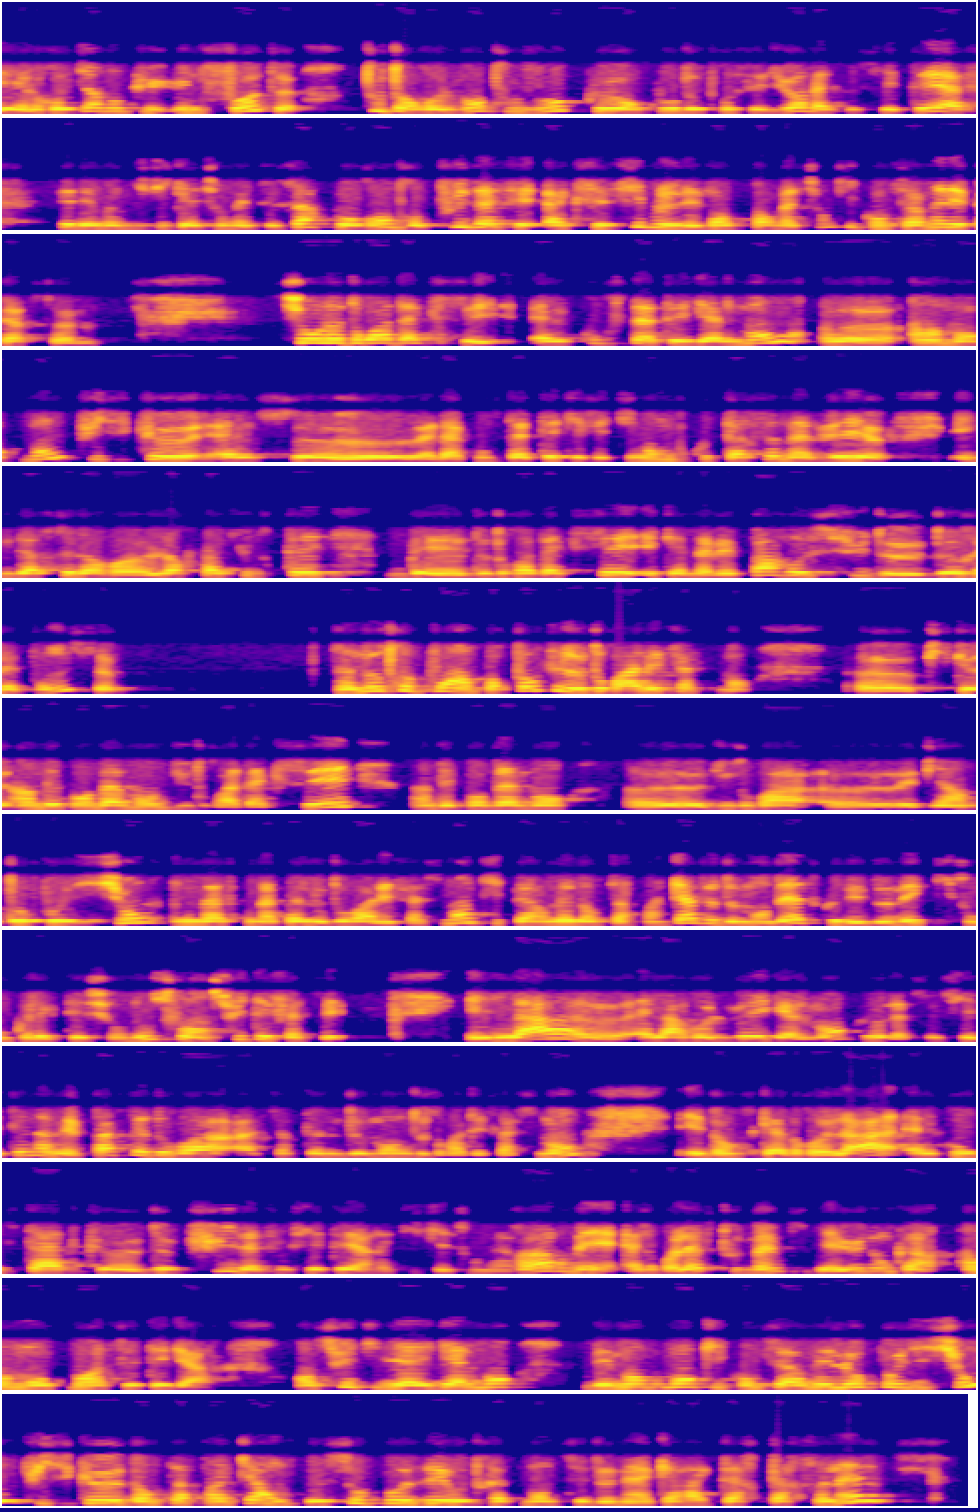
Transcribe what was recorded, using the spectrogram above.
elle retient donc une faute tout en relevant toujours qu'en cours de procédure, la société a fait les modifications nécessaires pour rendre plus accessibles les informations qui concernaient les personnes. Sur le droit d'accès, elle constate également euh, un manquement puisqu'elle elle a constaté qu'effectivement beaucoup de personnes avaient euh, exercé leur, euh, faculté de droit d'accès et qu'elles n'avaient pas reçu de, réponse. Un autre point important, c'est le droit à l'effacement. puisque indépendamment du droit d'accès, indépendamment du droit eh d'opposition, on a ce qu'on appelle le droit à l'effacement qui permet dans certains cas de demander à ce que les données qui sont collectées sur nous soient ensuite effacées. Et là, euh, elle a relevé également que la société n'avait pas fait droit à certaines demandes de droit d'effacement. Et dans ce cadre-là, elle constate que depuis, la société a rectifié son erreur, mais elle relève tout de même qu'il y a eu donc un manquement à cet égard. Ensuite, il y a également des manquements qui concernaient l'opposition, puisque dans certains cas, on peut s'opposer au traitement de ces données à caractère personnel,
